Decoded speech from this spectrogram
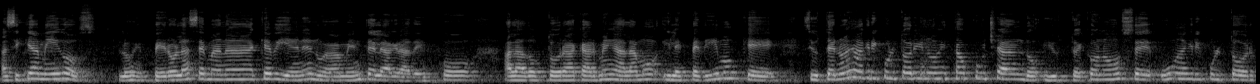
Así que amigos, los espero la semana que viene. Nuevamente le agradezco a la doctora Carmen Álamo y les pedimos que si usted no es agricultor y nos está escuchando y usted conoce un agricultor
